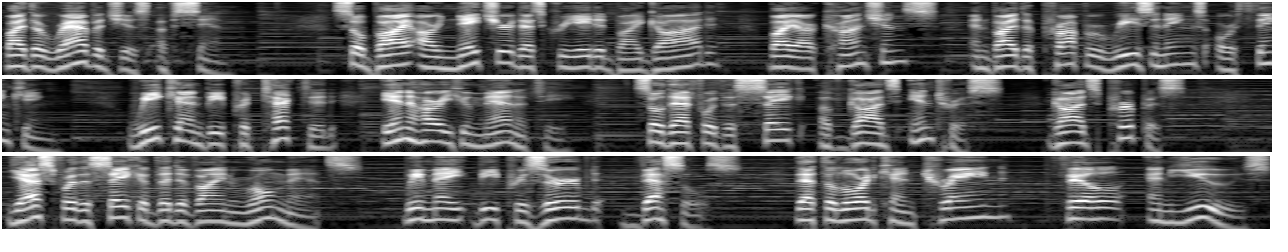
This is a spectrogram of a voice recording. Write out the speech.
by the ravages of sin. So, by our nature that's created by God, by our conscience, and by the proper reasonings or thinking, we can be protected in our humanity so that for the sake of God's interests, God's purpose, yes, for the sake of the divine romance, we may be preserved vessels that the Lord can train, fill, and use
